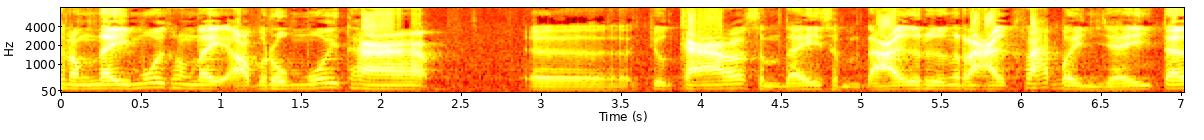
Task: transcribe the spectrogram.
ក្នុងន័យមួយក្នុងន័យអប់រំមួយថាអឺជួនកាលសម្ដីសម្ដៅរឿងរ៉ាវខ្លះបើនិយាយទៅ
